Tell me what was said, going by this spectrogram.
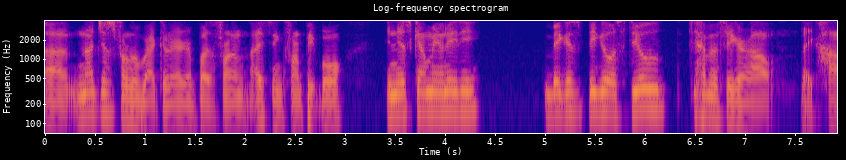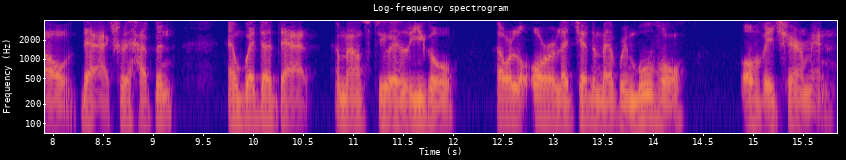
uh, not just from the regulator, but from I think from people in this community, because people still haven't figured out like how that actually happened and whether that amounts to a legal or, or legitimate removal of a chairman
